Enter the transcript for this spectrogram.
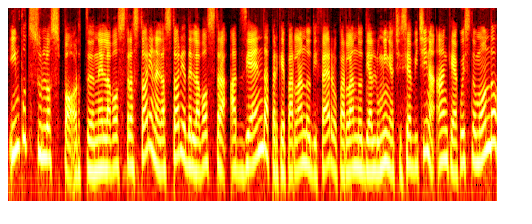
input sullo sport nella vostra storia, nella storia della vostra azienda, perché parlando di ferro, parlando di alluminio, ci si avvicina anche a questo mondo,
